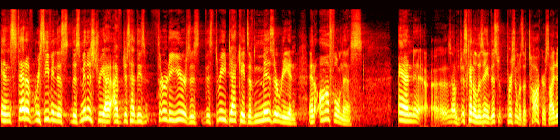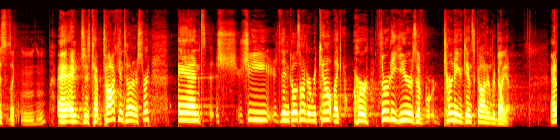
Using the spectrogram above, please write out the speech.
instead of receiving this, this ministry, I, have just had these 30 years, this, this three decades of misery and, and awfulness. And uh, I'm just kind of listening. This person was a talker, so I just was like, mm-hmm. And, and just kept talking, telling her story. And she then goes on to recount like her 30 years of turning against God in rebellion. And,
